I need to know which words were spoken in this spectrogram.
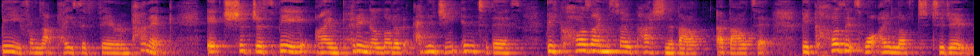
be from that place of fear and panic. It should just be I'm putting a lot of energy into this because I'm so passionate about, about it, because it's what I loved to do,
